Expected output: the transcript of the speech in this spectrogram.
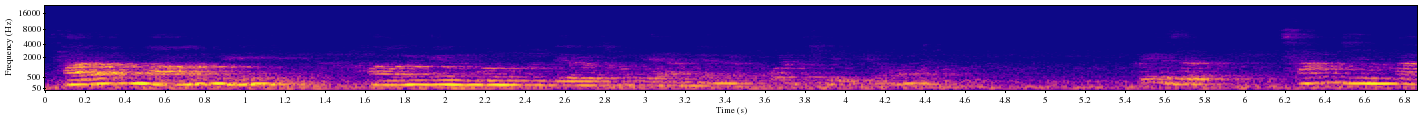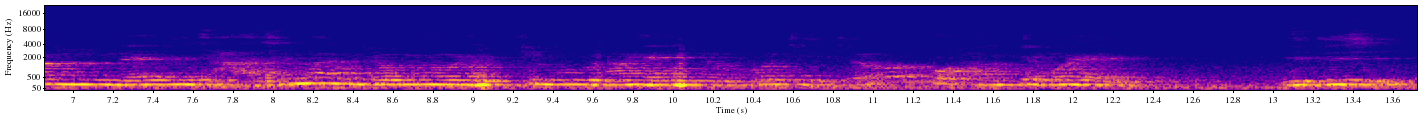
사람 마음이 환경 본문대로 소개하면 꽃이에요. 그래서 30만 내지 40만 종류의 지구상에 있는 꽃이 전부 함께 모여 있듯이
